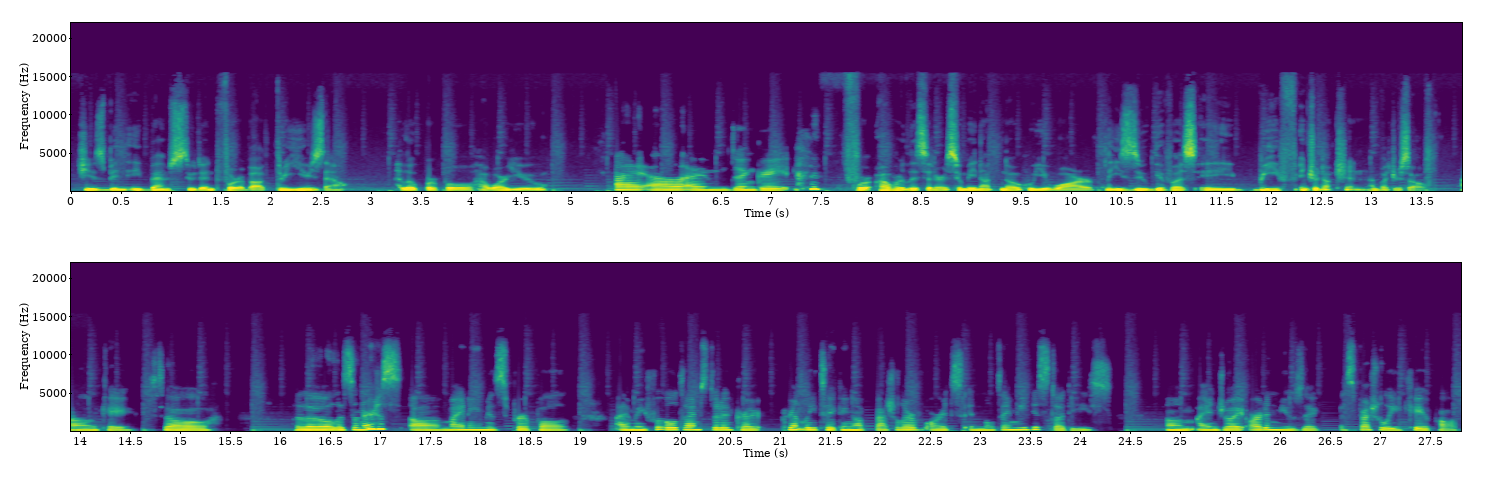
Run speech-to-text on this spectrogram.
She has been a BAM student for about three years now. Hello, Purple. How are you? Hi, El. I'm doing great. For our listeners who may not know who you are, please do give us a brief introduction about yourself. okay, so hello, listeners. Uh, my name is Purple. I'm a full time student cur- currently taking up Bachelor of Arts in Multimedia Studies. Um, I enjoy art and music, especially K pop.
